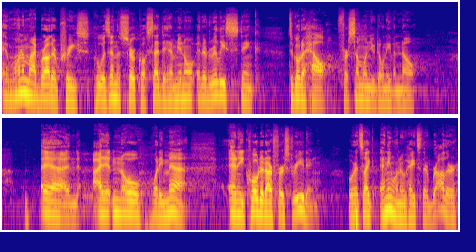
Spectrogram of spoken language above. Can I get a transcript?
And one of my brother priests who was in the circle said to him, You know, it'd really stink to go to hell for someone you don't even know. And I didn't know what he meant. And he quoted our first reading, where it's like anyone who hates their brother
